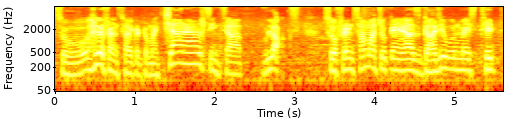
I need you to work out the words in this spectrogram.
So hello friends welcome to my channel Singh Sahab vlogs so फ्रेंड्स हम आ चुके हैं आज गाजीपुर में स्थित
